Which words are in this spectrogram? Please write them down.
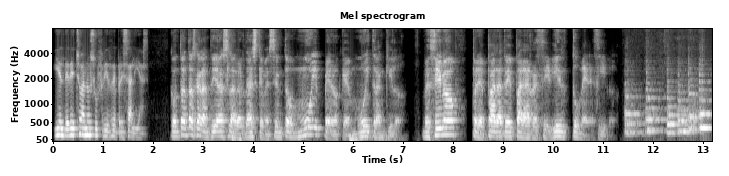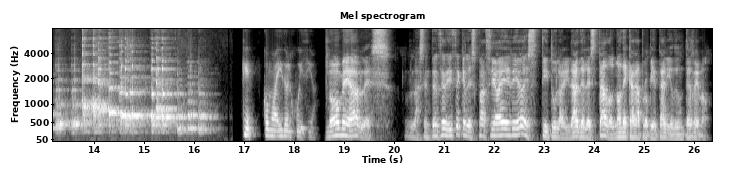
Y el derecho a no sufrir represalias. Con tantas garantías, la verdad es que me siento muy, pero que muy tranquilo. Vecino, prepárate para recibir tu merecido. ¿Cómo ha ido el juicio? No me hables. La sentencia dice que el espacio aéreo es titularidad del Estado, no de cada propietario de un terreno.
